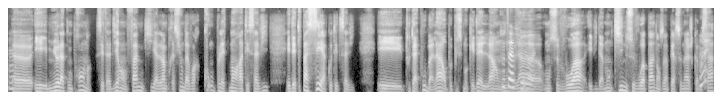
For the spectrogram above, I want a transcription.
Mm. euh, et mieux la comprendre, c'est-à-dire en femme qui a l'impression d'avoir complètement raté sa vie et d'être passée à côté de sa vie. Et tout à coup, bah là, on peut plus se moquer d'elle. Là, on, fait, là, on se voit évidemment qui ne se voit pas dans un personnage comme ça,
